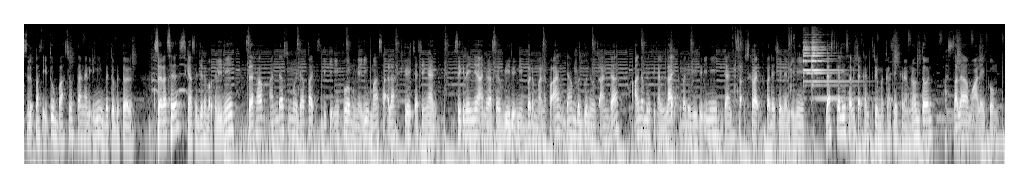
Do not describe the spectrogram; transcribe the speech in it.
selepas itu basuh tangan ini betul-betul. Saya rasa sekian sahaja buat kali ini. Saya harap anda semua dapat sedikit info mengenai masalah kecacingan. Sekiranya anda rasa video ini bermanfaat dan berguna untuk anda, anda boleh tekan like kepada video ini dan subscribe kepada channel ini. Last sekali saya ucapkan terima kasih kerana menonton. Assalamualaikum.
